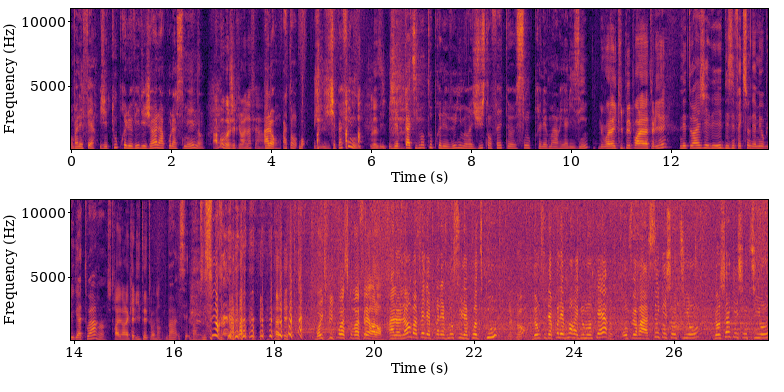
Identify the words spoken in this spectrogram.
On va les faire. J'ai tout prélevé déjà là pour la semaine. Ah bon, bah, j'ai plus rien à faire. Alors, attends, bon, j'ai pas fini. Vas-y. J'ai quasiment tout prélevé. Il me reste juste en fait 5 prélèvements à réaliser. Nous voilà équipés pour aller à l'atelier? Nettoyage et dé- désinfection des mains obligatoires. Tu travailles dans la qualité, toi, non? Bah, bah, bien sûr. Bon, explique-moi ce qu'on va faire, alors. Alors là, on va faire des prélèvements sur les pots de cou. D'accord Donc, c'est des prélèvements réglementaires. On fera 5 échantillons. Dans chaque échantillon,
